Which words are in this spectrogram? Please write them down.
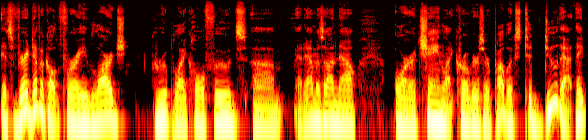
it's very difficult for a large group like Whole Foods um, at Amazon now, or a chain like Kroger's or Publix to do that. They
